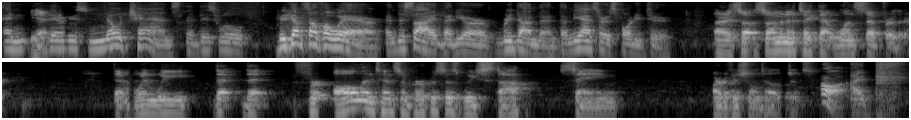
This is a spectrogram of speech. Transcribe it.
And Yeah. there is no chance that this will become self-aware and decide that you're redundant. And the answer is 42. All right, so so I'm going to take that one step further. That when we that that for all intents and purposes, we stop saying artificial intelligence. Oh, I pff.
